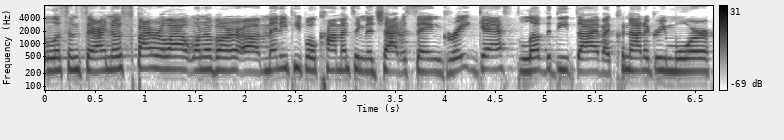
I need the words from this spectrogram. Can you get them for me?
listen, Sara, I know Spiral Out, one of our uh, many people commenting in the chat was saying, great guest. Love the deep dive. I could not agree more.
